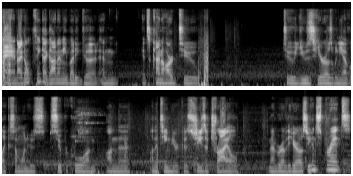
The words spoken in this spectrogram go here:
And I don't think I got anybody good and it's kind of hard to to use heroes when you have like someone who's super cool on on the on the team here because she's a trial member of the hero. So you can sprint,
